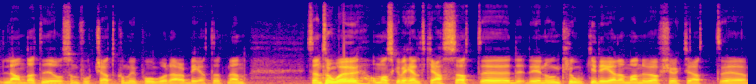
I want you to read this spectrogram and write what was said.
landat i och som fortsatt kommer pågå det arbetet. Men sen tror jag, om man ska vara helt krass, att eh, det, det, är nog en klok idé när man nu har försökt att eh,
